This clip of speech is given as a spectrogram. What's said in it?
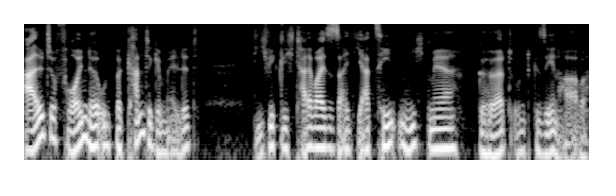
alte Freunde und Bekannte gemeldet, die ich wirklich teilweise seit Jahrzehnten nicht mehr gehört und gesehen habe.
